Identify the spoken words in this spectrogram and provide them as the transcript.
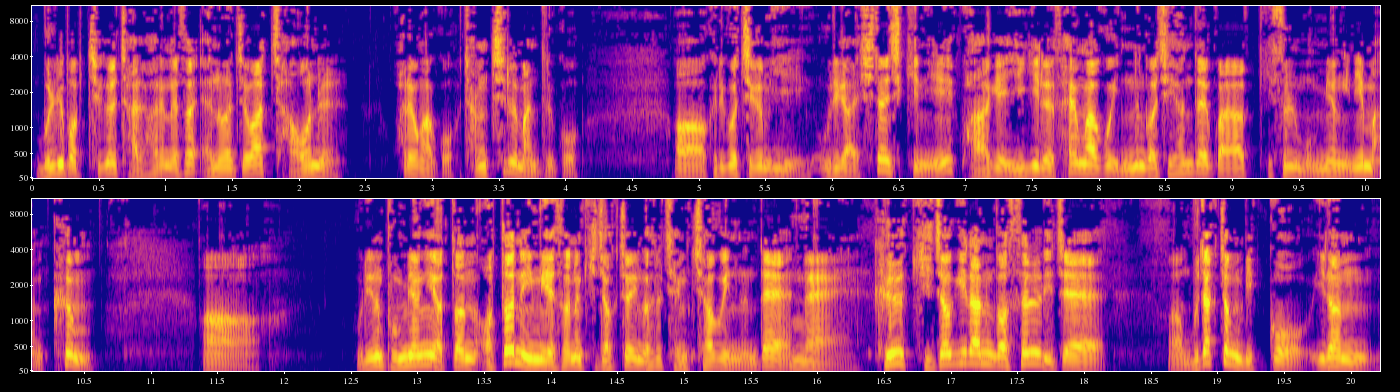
물리 법칙을 잘 활용해서 에너지와 자원을 활용하고 장치를 만들고 어 그리고 지금 이 우리가 실현시킨 이 과학의 이기를 사용하고 있는 것이 현대 과학 기술 문명이니만큼 어 우리는 분명히 어떤 어떤 의미에서는 기적적인 것을 쟁취하고 있는데 네. 그 기적이라는 것을 이제 어, 무작정 믿고 이런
